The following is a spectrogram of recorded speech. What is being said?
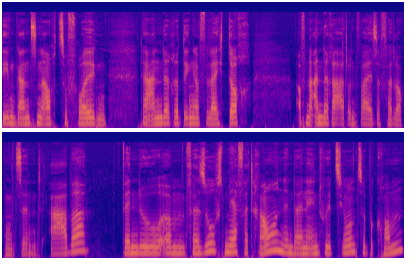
dem Ganzen auch zu folgen, da andere Dinge vielleicht doch auf eine andere Art und Weise verlockend sind. Aber wenn du ähm, versuchst, mehr Vertrauen in deine Intuition zu bekommen,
